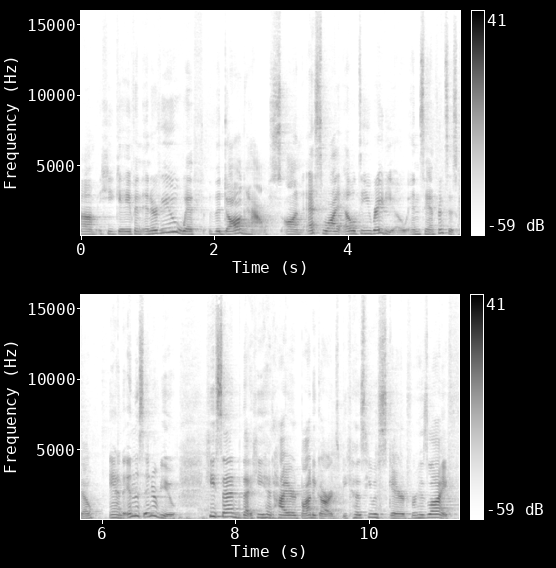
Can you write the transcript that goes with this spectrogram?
Um, he gave an interview with the Doghouse on KYLD radio in San Francisco. And in this interview, he said that he had hired bodyguards because he was scared for his life.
